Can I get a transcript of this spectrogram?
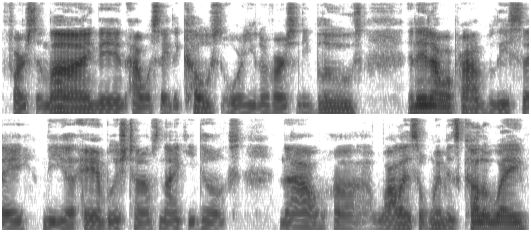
first in line. Then I would say the Coast or University Blues. And then I would probably say the uh, Ambush times Nike Dunks. Now, uh, while it's a women's colorway,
